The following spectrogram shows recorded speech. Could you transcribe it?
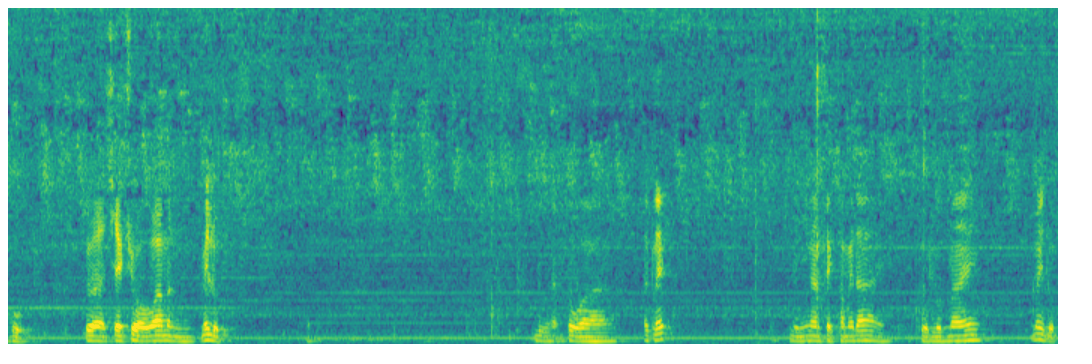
ขูดเพื่อเช็คชัวร์ว่ามันไม่หลุด ดูฮะตัวเล็กๆ อย่างนี้งานเฟกทำไม่ได้ขูดหลุดไหมไม่หลุด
